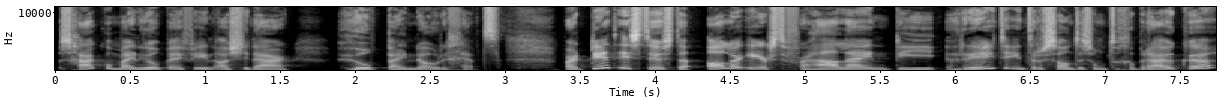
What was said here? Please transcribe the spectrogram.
schakel mijn hulp even in als je daar hulp bij nodig hebt. Maar dit is dus de allereerste verhaallijn die rete interessant is om te gebruiken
